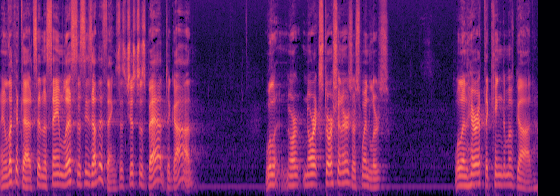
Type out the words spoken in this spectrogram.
And look at that, it's in the same list as these other things. It's just as bad to God. Will, nor, nor extortioners or swindlers will inherit the kingdom of God.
